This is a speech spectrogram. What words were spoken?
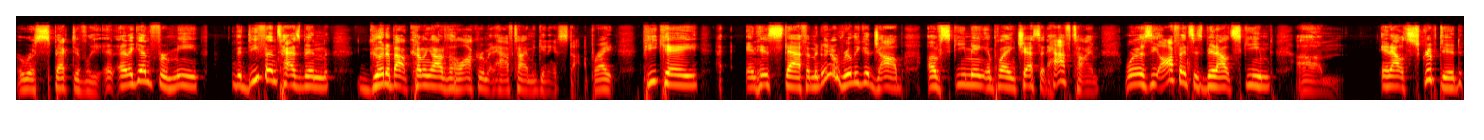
respectively. And, and again, for me, the defense has been good about coming out of the locker room at halftime and getting a stop, right? PK and his staff have been doing a really good job of scheming and playing chess at halftime, whereas the offense has been out schemed um, and out scripted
